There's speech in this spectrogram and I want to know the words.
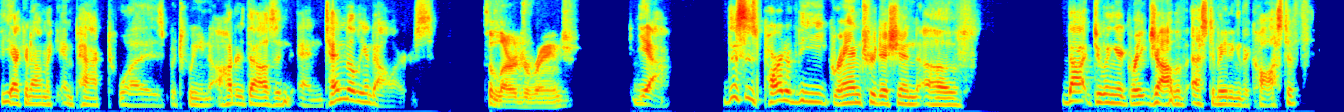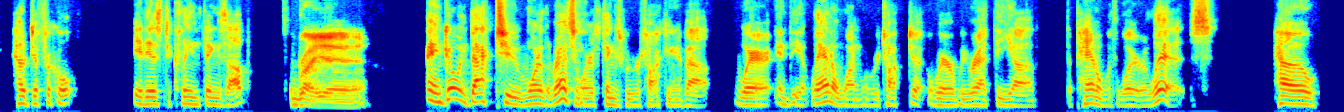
the economic impact was between 100,000 and 10 million dollars. It's a large range. Yeah. This is part of the grand tradition of not doing a great job of estimating the cost of how difficult it is to clean things up. Right, yeah, yeah. And going back to one of the ransomware things we were talking about where in the Atlanta one where we talked to, where we were at the uh the panel with lawyer Liz, how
